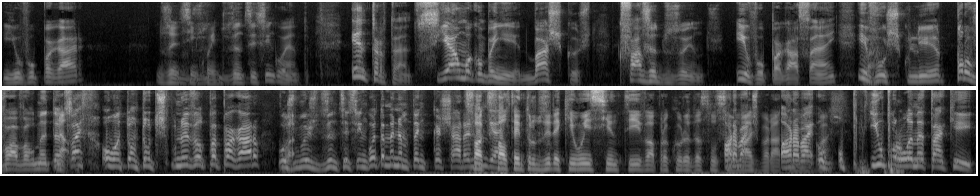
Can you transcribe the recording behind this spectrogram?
e eu vou pagar 250. 250. Entretanto, se há uma companhia de baixo custo que faz a 200 e eu vou pagar 100 e vou escolher provavelmente a Não. 100 ou então estou disponível para pagar os meus 250, mas não me tenho que queixar a De facto, ninguém. falta introduzir aqui um incentivo à procura da solução bem, mais barata. ora e mais bem, o- o- e o problema está aqui.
